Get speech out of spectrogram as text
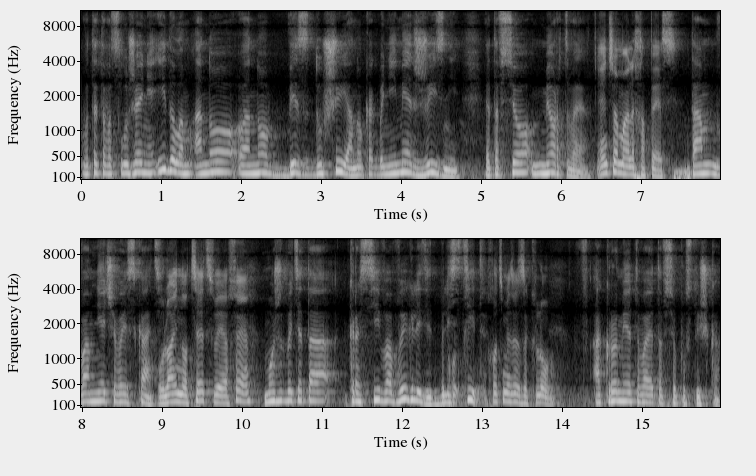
вот это вот служение идолам, оно, оно без души, оно как бы не имеет жизни. Это все мертвое. Там вам нечего искать. Может быть, это красиво выглядит, блестит. А кроме этого, это все пустышка.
